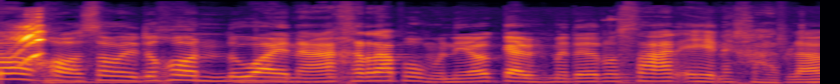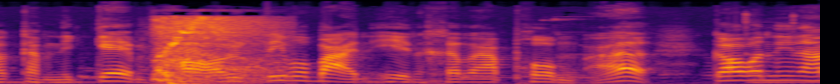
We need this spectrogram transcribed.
ก็ขอสวัสดีทุกคนด้วยนะครับผมวันนี้ก็กลายเป็นมาเดินมาซาดเองนะครับแล้วกับนิเกมคอร์ตี้โมบายเองครับผมเออก็วันนี้นะ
